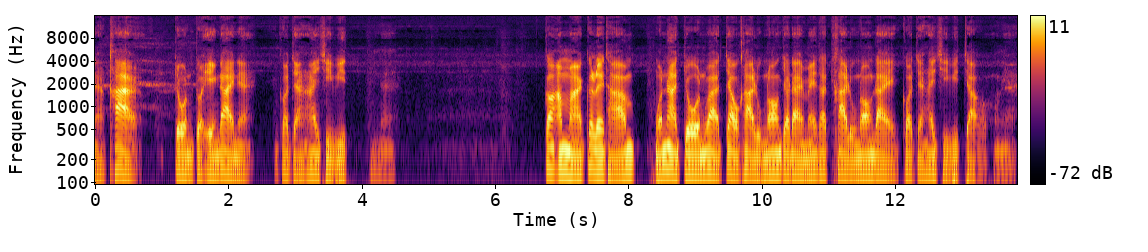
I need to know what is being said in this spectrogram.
นะฆ่าโจรตัวเองได้เนี่ยก็จะให้ชีวิตนะก็อามาตย์ก็เลยถามหัวหน้าโจรว่าเจ้าฆ่าลูกน้องเจ้าได้ไหมถ้าฆ่าลูกน้องได้ ก็จะให้ชีวิตเจ้าอย่างเงี้ย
